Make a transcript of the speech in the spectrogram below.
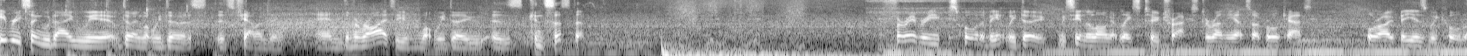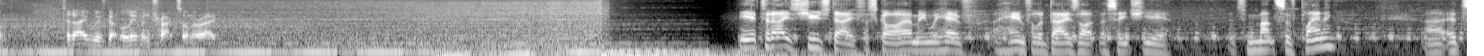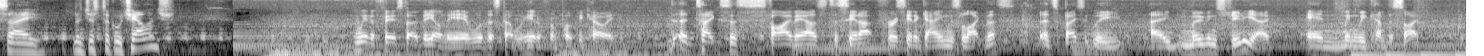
Every single day we're doing what we do, it's, it's challenging. And the variety of what we do is consistent. For every sport event we do, we send along at least two trucks to run the outside broadcast, or OB as we call them. Today we've got 11 trucks on the road. Yeah, today's a huge day for Sky. I mean, we have a handful of days like this each year. It's months of planning. Uh, it's a logistical challenge. We're the first OB on the air with this double header from Pukekohe. It takes us five hours to set up for a set of games like this. It's basically a moving studio, and when we come to site,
